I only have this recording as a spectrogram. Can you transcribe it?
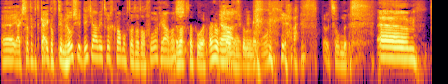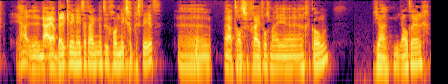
Uh, ja, ik zat even te kijken of Tim Hulsje dit jaar weer terugkwam of dat dat al vorig jaar was. Dat was daarvoor. Dat ook ja, nee, ja, doodzonde. Um, ja, uh, nou ja, Berkeley heeft uiteindelijk natuurlijk gewoon niks gepresteerd. Uh, nee. Nou ja, transfervrij volgens mij gekomen. Dus ja, niet al te erg.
